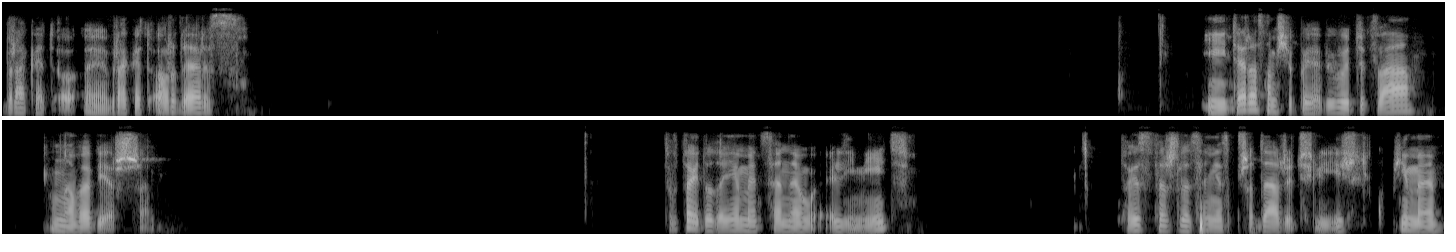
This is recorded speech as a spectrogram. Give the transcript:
bracket, e, bracket orders i teraz nam się pojawiły dwa nowe wiersze. Tutaj dodajemy cenę limit. To jest też zlecenie sprzedaży, czyli jeśli kupimy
